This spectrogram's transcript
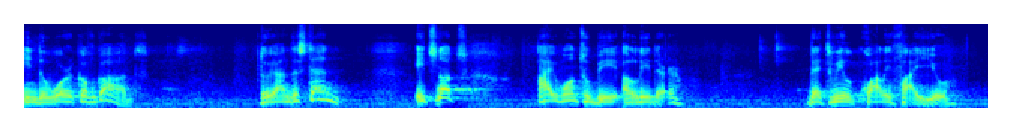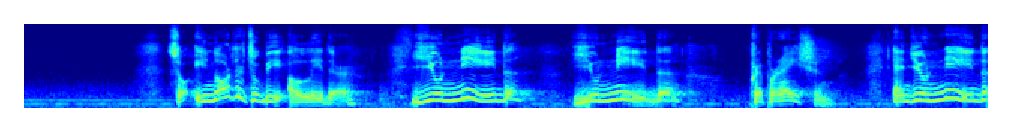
in the work of God. Do you understand? It's not, I want to be a leader that will qualify you. So, in order to be a leader, you need you need preparation and you need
